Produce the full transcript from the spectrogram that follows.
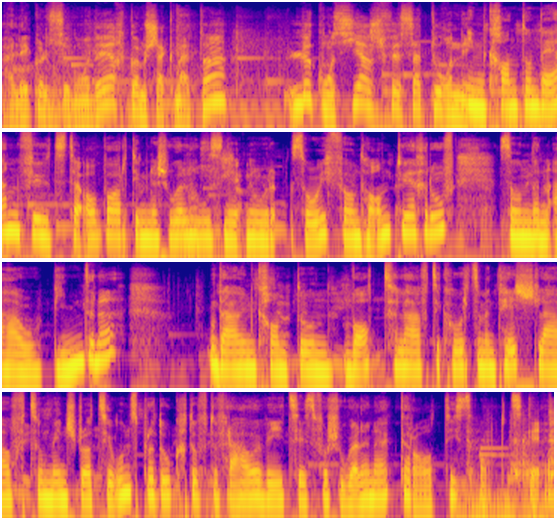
À l'école secondaire, comme chaque matin, Le concierge fait sa tournée. Im Kanton Bern füllt der Abwart in einem Schulhaus nicht nur Säufen und Handtücher auf, sondern auch Binden. Und auch im Kanton Watt läuft seit kurzem ein Testlauf zum Menstruationsprodukt auf den Frauen-WCs von Schulen gratis abzugeben.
